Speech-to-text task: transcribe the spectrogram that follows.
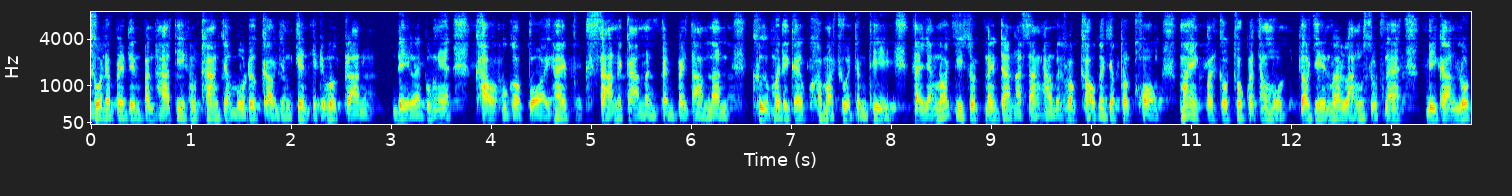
ส่วนในประเด็นปัญหาที่ค้างๆจากโมเดลเก่าอย่างเช่นเอเดเวอร์กรันเดอะไรพวกเนี้ยเขาก็ปล่อยให้สถานการณ์มันเป็นไปตามนั้น คือไม่ได้เข้ามาช่วยเต็มที่ แต่อย่างน้อยที่สุดในด้านอสังหาริมทรัพย์เขาก็จะประคองไม่ให้ไปกระทบกันทั้งหมด เราจะเห็นว่าหลังสุดนะมีการลด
